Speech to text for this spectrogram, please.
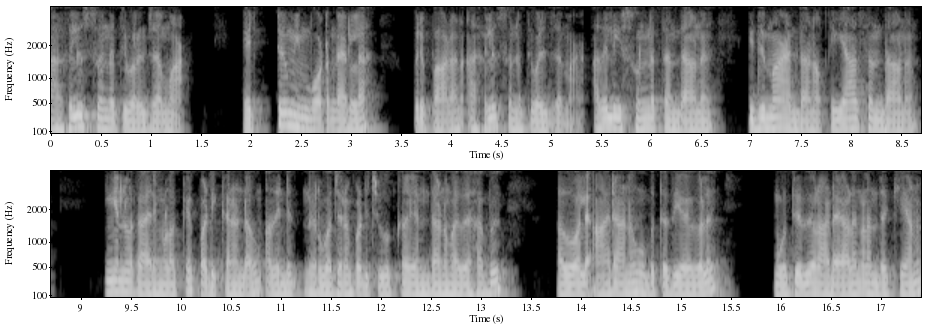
അഹ്ലു സുന്നത്തി വൽ ജമാ. ഏറ്റവും ഇമ്പോർട്ടന്റ് ആയിട്ടുള്ള ഒരു പാഠാണ് അഹ്ലു സുന്നത്തി വൽ ജമാ. അതിൽ ഈ സുന്നത്ത് എന്താണ് ഇജ്മാ എന്താണ് ഖിയാസ് എന്താണ് ഇങ്ങനെയുള്ള കാര്യങ്ങളൊക്കെ പഠിക്കാനുണ്ടാവും. അതിന്റെ നിർവചനം പഠിച്ചു വെക്കുക. എന്താണ് മദഹബ്? അതുപോലെ ആരാണ് മുബത്തതിയകൾ മൂർത്തിയുടെ അടയാളങ്ങൾ എന്തൊക്കെയാണ്?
